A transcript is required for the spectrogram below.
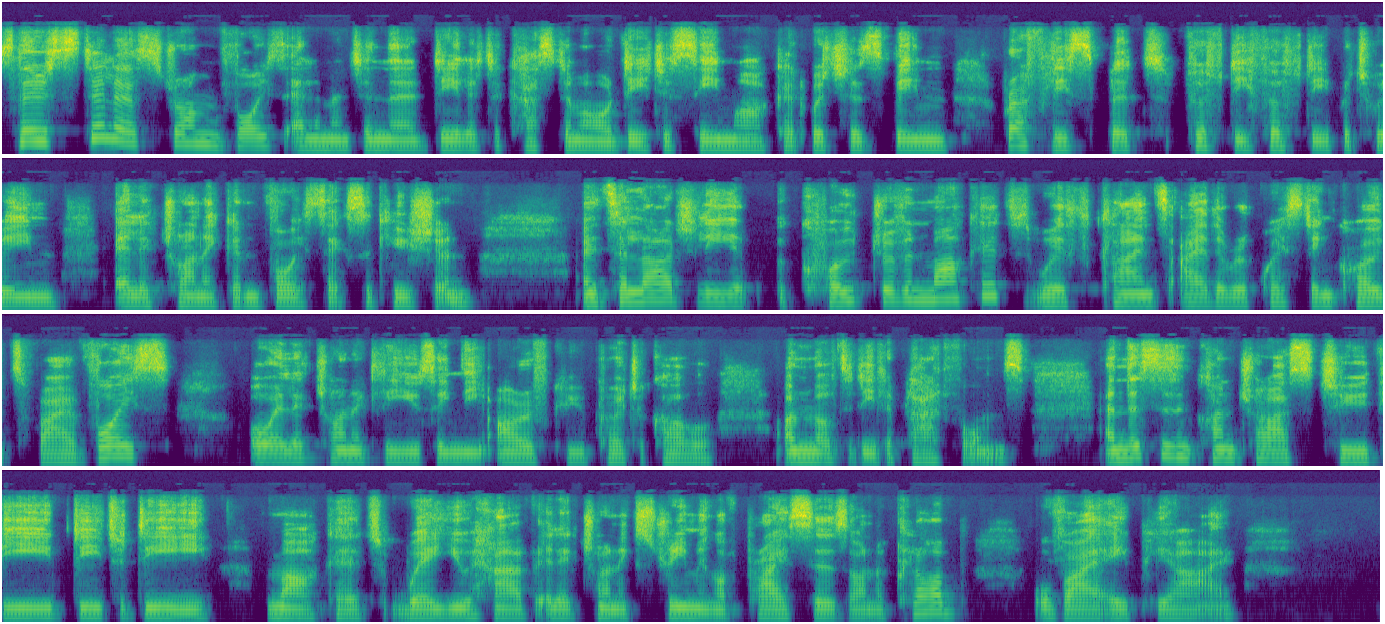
So there's still a strong voice element in the dealer to customer or D2C market, which has been roughly split 50 50 between electronic and voice execution. It's a largely quote driven market with clients either requesting quotes via voice or electronically using the RFQ protocol on multi-dealer platforms. And this is in contrast to the D2D market where you have electronic streaming of prices on a CLOB or via API.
